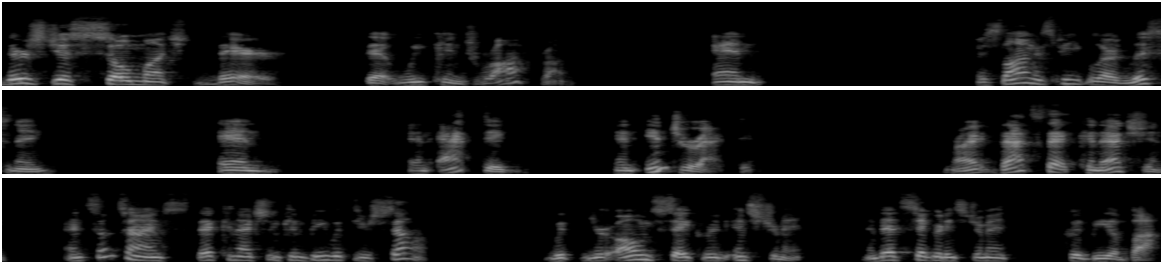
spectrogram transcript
there's just so much there that we can draw from. And as long as people are listening and and acting and interacting, right? That's that connection. And sometimes that connection can be with yourself, with your own sacred instrument. And that sacred instrument could be a box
